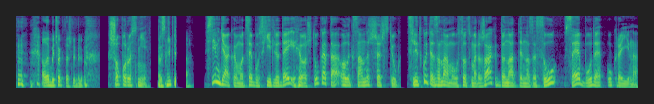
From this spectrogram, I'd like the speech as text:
Але бичок теж люблю. Що по русні? Росні пі... Всім дякуємо. Це був схід людей, Геоштука та Олександр Шерстюк. Слідкуйте за нами у соцмережах, донатьте на ЗСУ. Все буде Україна.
